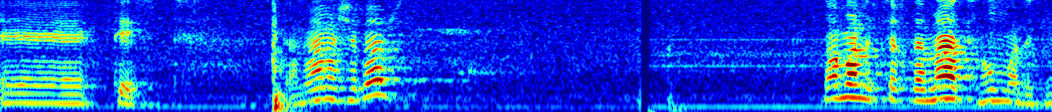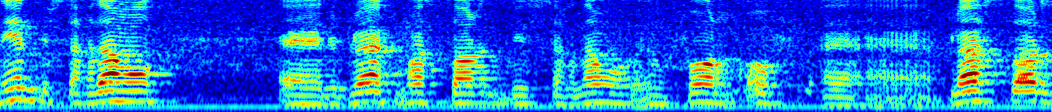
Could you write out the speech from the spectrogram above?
آه taste. تمام يا شباب؟ طبعا الاستخدامات هما الاثنين بيستخدموا ال black mustard بيستخدموا in form of آه، آه، plasters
